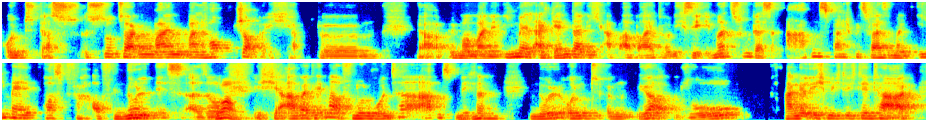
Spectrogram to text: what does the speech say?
Und das ist sozusagen mein, mein Hauptjob. Ich habe ähm, ja immer meine E-Mail-Agenda, die ich abarbeite und ich sehe immer zu, dass abends beispielsweise mein E-Mail-Postfach auf Null ist. Also wow. ich arbeite immer auf Null runter, abends bin ich mhm. dann Null und ähm, ja, so hangel ich mich durch den Tag,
